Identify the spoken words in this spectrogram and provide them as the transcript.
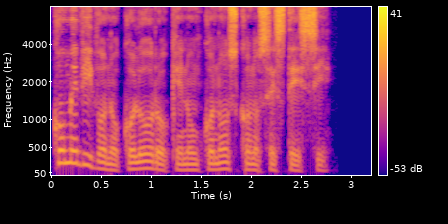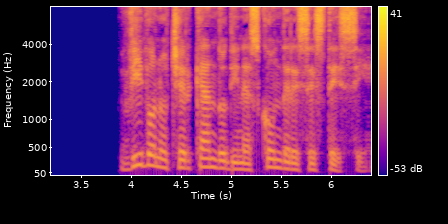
Come vivono coloro che non conoscono se stessi? Vivono cercando di nascondere se stessi.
